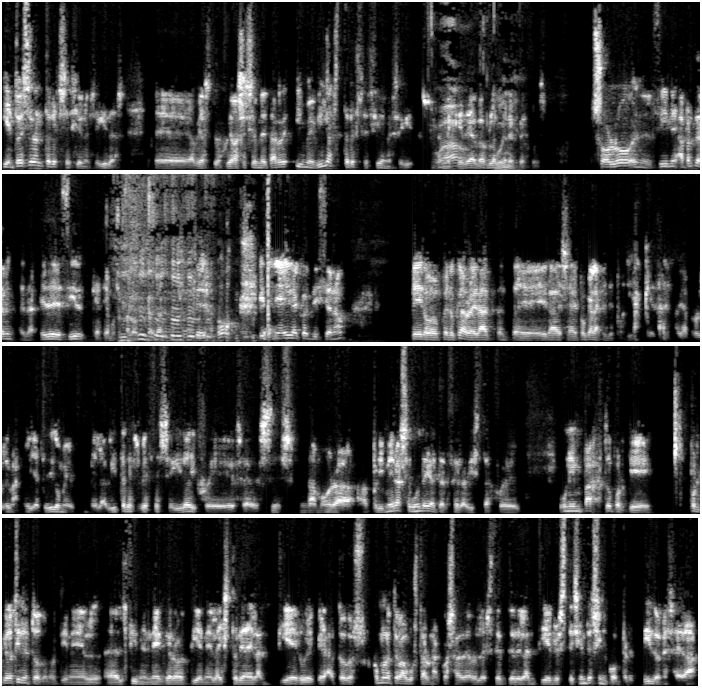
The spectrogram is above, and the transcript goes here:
Y entonces eran tres sesiones seguidas. Eh, había, fui a la sesión de tarde y me vi las tres sesiones seguidas. Wow. Me quedé a verlo tres veces solo en el cine. Aparte, he de decir que hacía mucho calor, pero, y tenía aire acondicionado. Pero, pero claro, era, era esa época en la que te podías quedar, no había problemas. ¿no? Ya te digo, me, me, la vi tres veces seguida y fue, o sea, es, es un amor a, a, primera, segunda y a tercera vista. Fue un impacto porque, porque lo tiene todo, ¿no? Tiene el, el cine negro, tiene la historia del antihéroe, que a todos, ¿cómo no te va a gustar una cosa de adolescente del antihéroe? Te sientes incomprendido en esa edad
